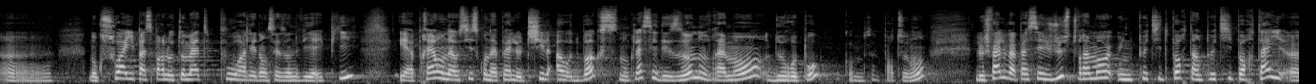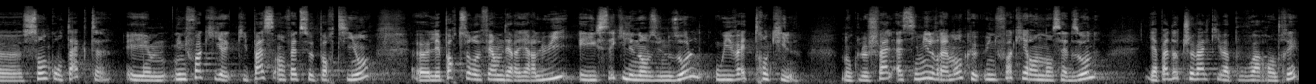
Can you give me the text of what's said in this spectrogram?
Euh, donc, soit il passe par l'automate pour aller dans ces zones VIP. Et après, on a aussi ce qu'on appelle le chill out box. Donc là, c'est des zones vraiment de repos comme porte nom. Le cheval va passer juste vraiment une petite porte, un petit portail euh, sans contact. Et euh, une fois qu'il passe en fait ce portillon, euh, les portes se referment derrière lui et il sait qu'il est dans une zone où il va être tranquille. Donc le cheval assimile vraiment qu'une fois qu'il rentre dans cette zone, il n'y a pas d'autre cheval qui va pouvoir rentrer.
